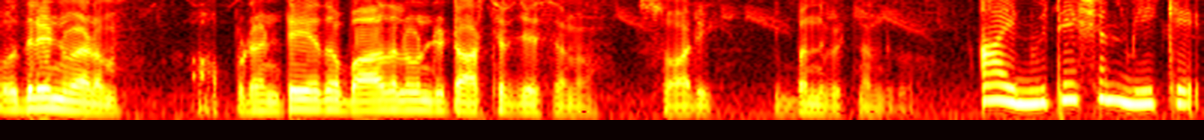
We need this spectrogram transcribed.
వదిలేండి మేడం. అప్పుడంటే ఏదో బాధలు ఉండి టార్చర్ చేశాను. సారీ ఇబ్బంది పెట్టినందుకు. ఆ ఇన్విటేషన్ మీకే.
